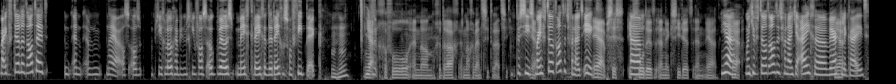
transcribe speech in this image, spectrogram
maar ik vertel het altijd, en, en nou ja, als, als psycholoog heb je het misschien vast ook wel eens meegekregen, de regels van feedback. Mhm. Ja, gevoel en dan gedrag en dan gewenste situatie. Precies, Ja. maar je vertelt altijd vanuit ik. Ja, precies. Ik Ehm, voel dit en ik zie dit en ja. Ja, Ja. want je vertelt altijd vanuit je eigen werkelijkheid.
